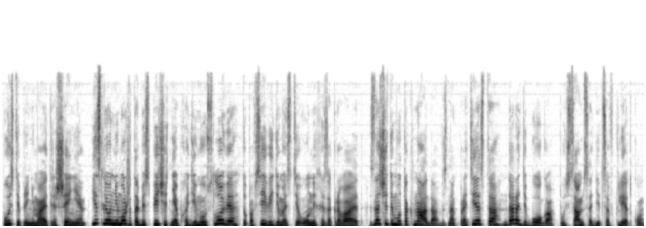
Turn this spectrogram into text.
пусть и принимает решение. Если он не может обеспечить необходимые условия, то по всей видимости, он их и закрывает. Значит, ему так надо. В знак протеста, да ради бога, пусть сам садится в клетку.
